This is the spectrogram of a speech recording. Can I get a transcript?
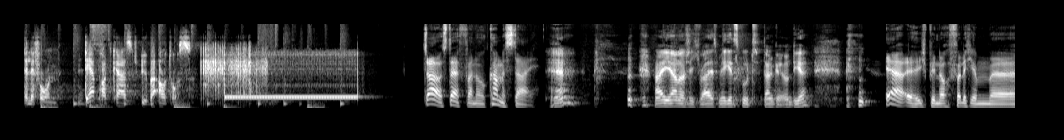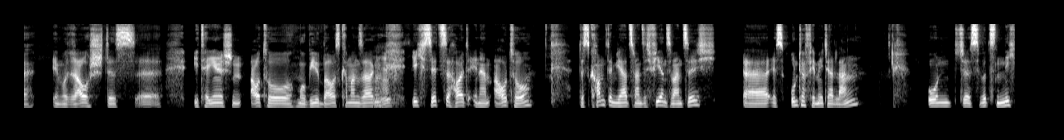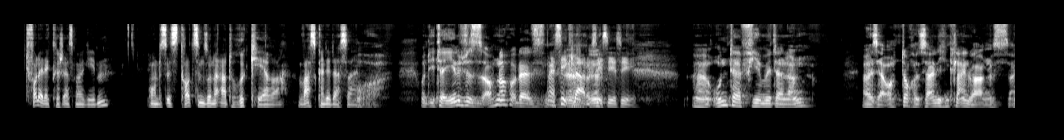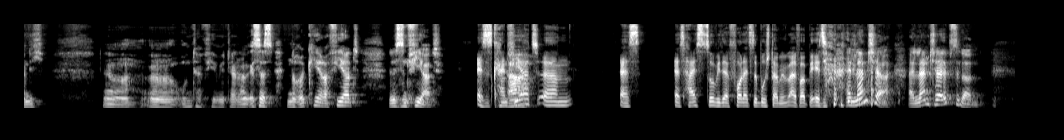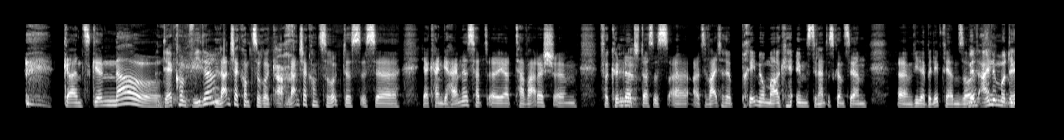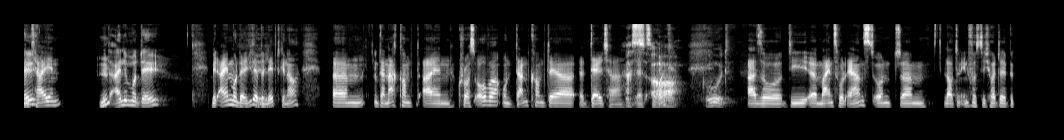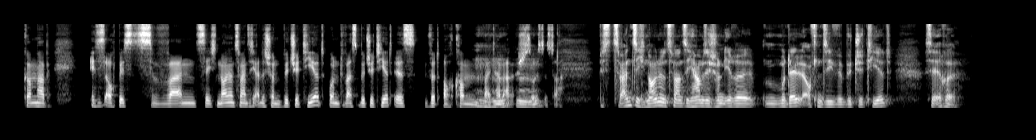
Autotelefon, der Podcast über Autos. Ciao Stefano, come stai? Hä? Hi Janosch, ich weiß, mir geht's gut, danke. Und dir? Ja, äh, ich bin noch völlig im, äh, im Rausch des äh, italienischen Automobilbaus, kann man sagen. Mhm. Ich sitze heute in einem Auto, das kommt im Jahr 2024, äh, ist unter vier Meter lang und es wird es nicht voll elektrisch erstmal geben. Und es ist trotzdem so eine Art Rückkehrer. Was könnte das sein? Boah. Und italienisch ist es auch noch? Oder ist es Na, sì, claro, äh, sì, sì, Äh, unter vier Meter lang. Aber ist ja auch, doch, es ist eigentlich ein Kleinwagen. Es ist eigentlich, ja, äh, unter vier Meter lang. Ist das ein Rückkehrer Fiat? Das ist ein Fiat. Es ist kein ah. Fiat. Ähm, es, es heißt so wie der vorletzte Buchstabe im Alphabet. Ein Lancia. Ein Lancia Y. Ganz genau. Und der kommt wieder? Lancia kommt zurück. Ach. Lancia kommt zurück. Das ist äh, ja kein Geheimnis. Hat äh, ja Tavares ähm, verkündet, ja. dass es äh, als weitere Premium-Marke im Stellantis-Konzern äh, wieder belebt werden soll. Mit einem Modell? In Italien. Hm? Mit einem Modell? Mit einem Modell okay. wiederbelebt, genau. Ähm, und danach kommt ein Crossover und dann kommt der Delta Ach, äh, zurück. Oh, gut. Also die äh, meint wohl ernst und ähm, laut den Infos, die ich heute bekommen habe, ist es auch bis 2029 alles schon budgetiert und was budgetiert ist, wird auch kommen mhm, bei Tavares. So mhm. ist es da. Bis 2029 haben sie schon ihre Modelloffensive budgetiert. Sehr irre.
